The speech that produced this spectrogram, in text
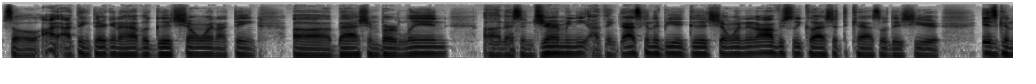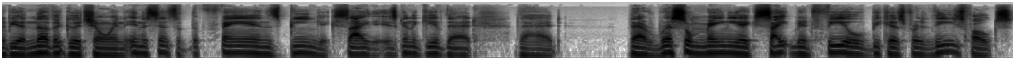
so I, I think they're gonna have a good showing. I think uh, Bash in Berlin uh, that's in Germany. I think that's going to be a good showing. And obviously, Clash at the Castle this year is going to be another good showing in the sense of the fans being excited. It's going to give that that that WrestleMania excitement feel because for these folks,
